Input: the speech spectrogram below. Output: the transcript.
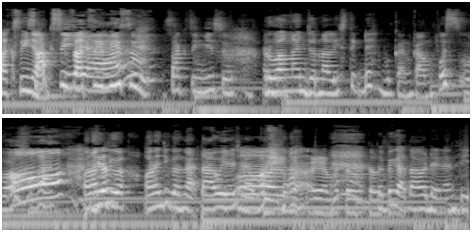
saksinya? Saksi saksi ya. bisu. Saksi bisu. Ruangan jurnalistik deh bukan kampus. Wah, Oh, orang dia- juga orang juga nggak tahu ya siapa. Oh iya, iya betul betul. Tapi nggak tahu deh nanti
